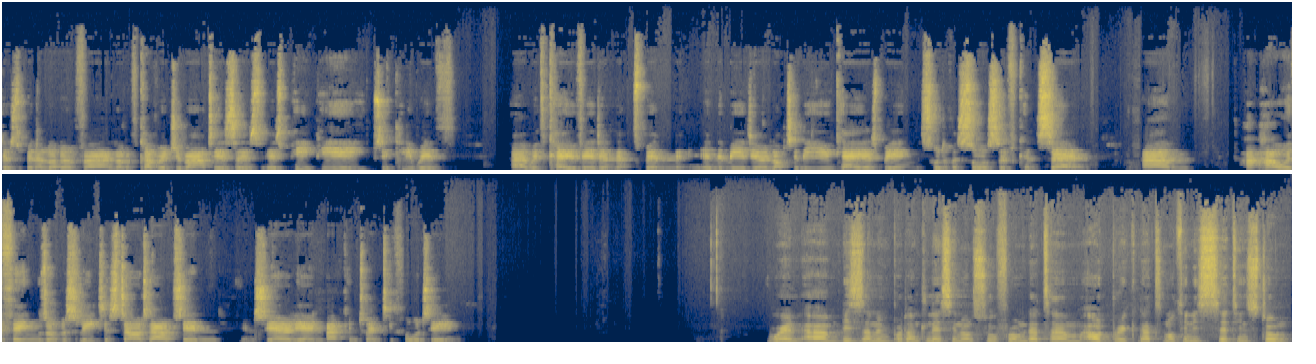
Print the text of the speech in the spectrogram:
there's been a lot of uh, a lot of coverage about is is, is PPE, particularly with uh, with COVID, and that's been in the media a lot in the UK as being sort of a source of concern. Um, how were things, obviously, to start out in, in Sierra Leone back in 2014? Well, um, this is an important lesson also from that um, outbreak that nothing is set in stone.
